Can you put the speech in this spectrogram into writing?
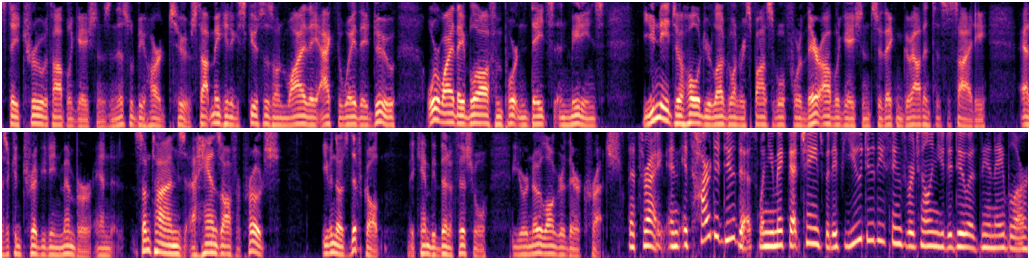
stay true with obligations, and this would be hard too. Stop making excuses on why they act the way they do or why they blow off important dates and meetings. You need to hold your loved one responsible for their obligations so they can go out into society as a contributing member. And sometimes a hands off approach, even though it's difficult, it can be beneficial. You're no longer their crutch. That's right. And it's hard to do this when you make that change, but if you do these things we're telling you to do as the enabler,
